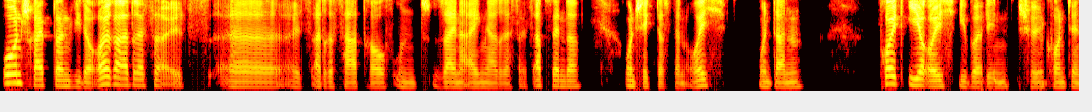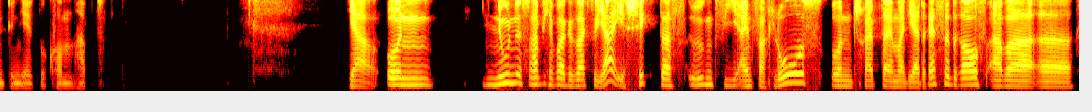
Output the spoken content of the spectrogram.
und schreibt dann wieder eure Adresse als, äh, als Adressat drauf und seine eigene Adresse als Absender und schickt das dann euch und dann freut ihr euch über den schönen Content, den ihr bekommen habt. Ja, und nun habe ich aber gesagt, so ja, ihr schickt das irgendwie einfach los und schreibt da immer die Adresse drauf, aber äh,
